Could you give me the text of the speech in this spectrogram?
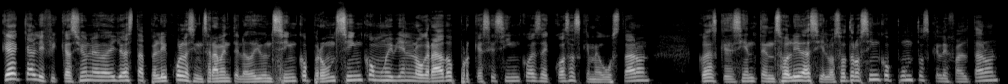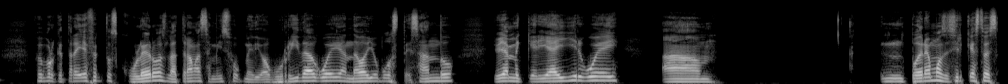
¿Qué calificación le doy yo a esta película? Sinceramente le doy un 5, pero un 5 muy bien logrado porque ese 5 es de cosas que me gustaron, cosas que se sienten sólidas y los otros 5 puntos que le faltaron fue porque trae efectos culeros, la trama se me hizo medio aburrida, güey, andaba yo bostezando, yo ya me quería ir, güey. Podremos decir que esto es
